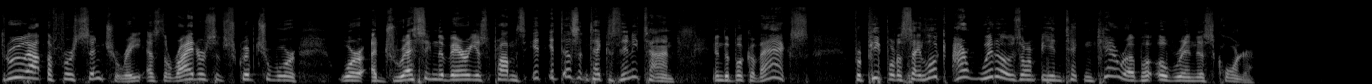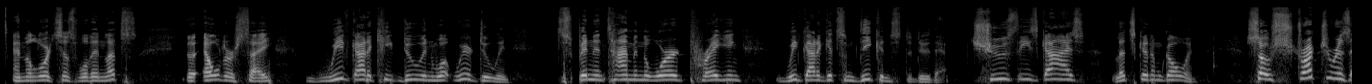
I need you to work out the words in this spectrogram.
Throughout the first century, as the writers of Scripture were, were addressing the various problems, it, it doesn't take us any time in the book of Acts for people to say, Look, our widows aren't being taken care of over in this corner. And the Lord says, Well, then let's, the elders say, we've got to keep doing what we're doing, spending time in the Word, praying. We've got to get some deacons to do that. Choose these guys, let's get them going. So structure is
